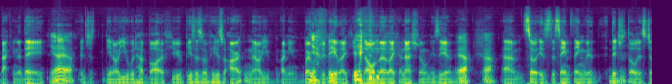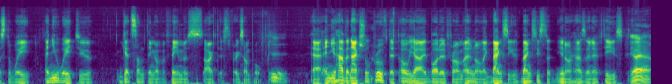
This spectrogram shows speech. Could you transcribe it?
back in the day, yeah, yeah. it just you know you would have bought a few pieces of his art, and now you, I mean, where Yeah. would you be? Like you would own a, like a national museum. Yeah, know? yeah. Um, so it's the same thing with digital. Is just a way, a new way to get something of a famous artist, for example. Uh, and you have an actual proof that oh yeah I bought it from I don't know like Banksy if Banksy st- you know has NFTs Yeah, yeah.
